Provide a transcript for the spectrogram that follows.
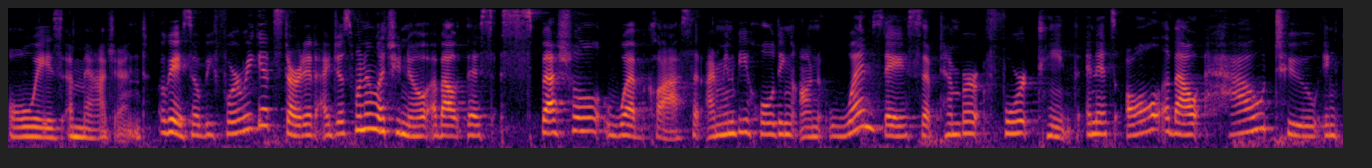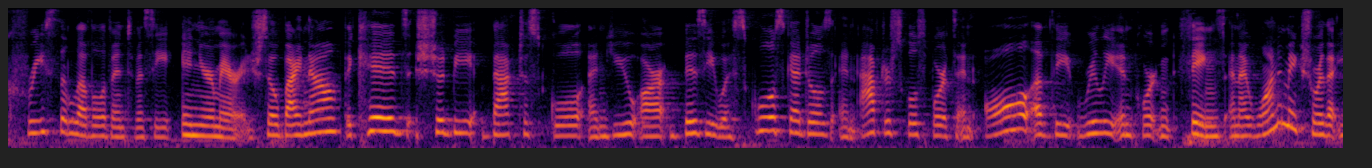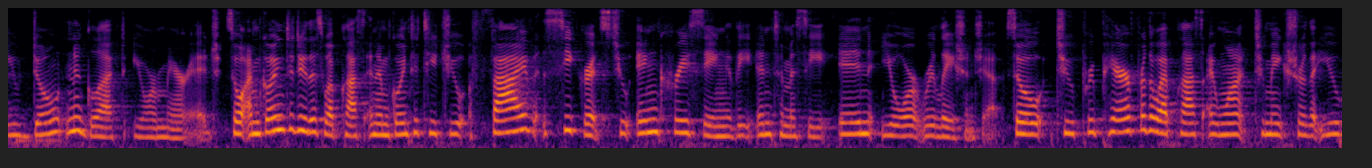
always imagined. Okay, so before we get started, I just want to let you know about this special web class that I'm going to be holding on Wednesday, September 14th. And it's all about how to increase the level of intimacy in your marriage. So by now, the kids should be back to school and you are busy with school schedules and after school sports and all of the really important things. And I want to make sure that you don't neglect your marriage. So I'm going to do this web class and I'm going to teach you five five secrets to increasing the intimacy in your relationship. So, to prepare for the web class, I want to make sure that you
